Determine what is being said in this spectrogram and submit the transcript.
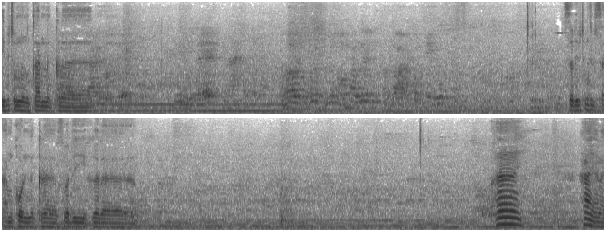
ดีผู้ชมหนึ่งท่านนะครับสวัสดีผู้ชมสิบสามคนนะครับ สวัสดีครับให้ให้อะไร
